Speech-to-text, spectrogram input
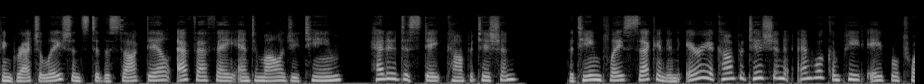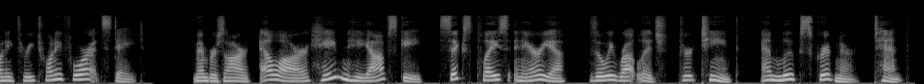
Congratulations to the Stockdale FFA Entomology Team, headed to state competition. The team placed second in area competition and will compete April 23 24 at state. Members are L.R. Hayden Hayovsky, 6th place in area, Zoe Rutledge, 13th, and Luke Scribner, 10th.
